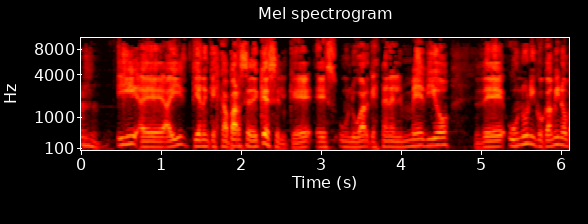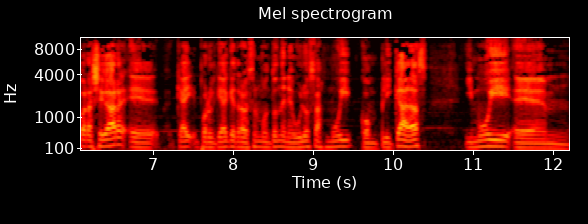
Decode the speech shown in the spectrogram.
y eh, ahí tienen que escaparse de Kessel, que es un lugar que está en el medio de un único camino para llegar, eh, que hay, por el que hay que atravesar un montón de nebulosas muy complicadas y muy em,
